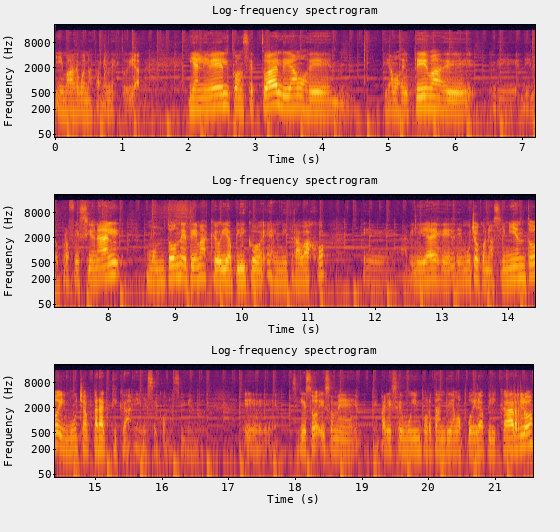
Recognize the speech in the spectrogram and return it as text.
y más, bueno, también de estudiar. Y al nivel conceptual, digamos, de, digamos, de temas, de, lo profesional, un montón de temas que hoy aplico en mi trabajo, eh, habilidades de, mucho conocimiento y mucha práctica en ese conocimiento. Así que eso, eso me, parece muy importante, digamos, poder aplicarlo,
